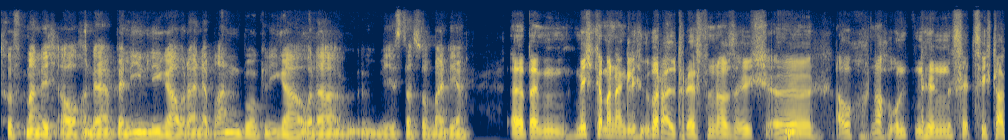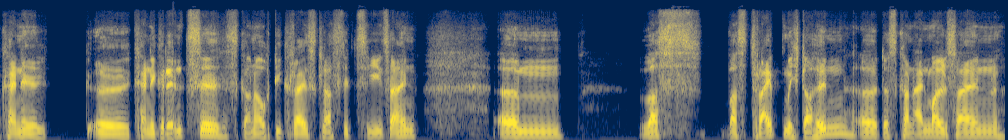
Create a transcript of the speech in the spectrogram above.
Trifft man dich auch in der Berlin-Liga oder in der Brandenburg-Liga oder wie ist das so bei dir? Äh, bei mich kann man eigentlich überall treffen. Also ich äh, mhm. auch nach unten hin setze ich da keine, äh, keine Grenze. Es kann auch die Kreisklasse C sein. Ähm, was, was treibt mich dahin? Äh, das kann einmal sein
